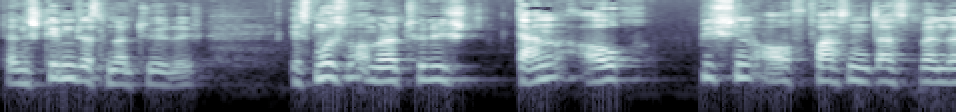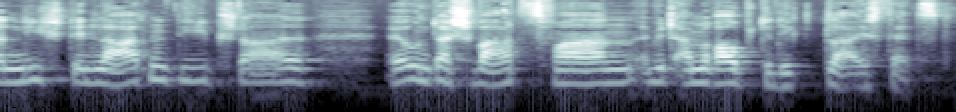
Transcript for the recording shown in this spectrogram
dann stimmt das natürlich. Es muss man aber natürlich dann auch bisschen aufpassen, dass man dann nicht den Ladendiebstahl äh, und das Schwarzfahren mit einem Raubdelikt gleichsetzt.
